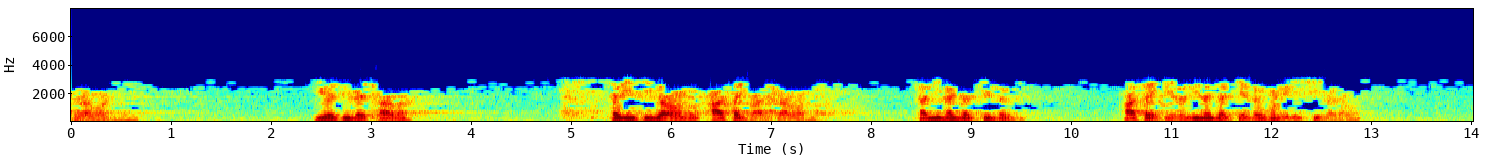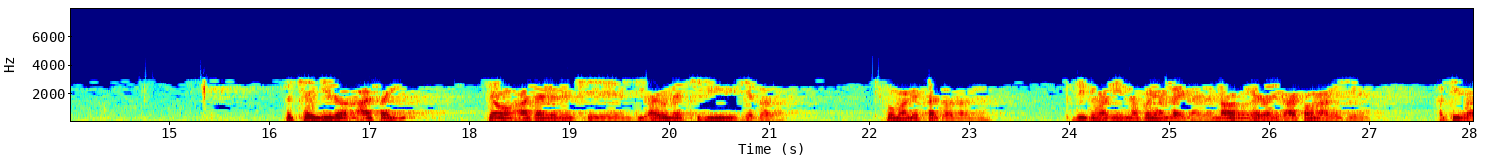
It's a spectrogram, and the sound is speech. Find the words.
ဆိုတာပေါ့ရွယ်စုလည်းထားပါအဲ့ဒီစီရောက်အောင်လို့အားစိုက်ပါဆိုတာပေါ့။ဒါနိလိုက်တော့ကျင့်သုံးအားစိုက်ပြီးတော့နိလိုက်တော့ကျင့်သုံးခွင့်တွေရှိလာတော့။တစ်ချိန်ပြီးတော့အားစိုက်ရောက်အောင်အားစိုက်လို့ရှိရင်ဒီအာယုနဲ့ထိထိမိဖြစ်သွားတာ။ဒီပုံမှာလည်းကတ်သွားတာပဲ။ အတိဓမ္မကြီးနောက်ပိုင်းလိုက်လာတယ်နောက်အဲ့ဒါအားကောင်းလာလို့ရှိရင်အတိပါ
